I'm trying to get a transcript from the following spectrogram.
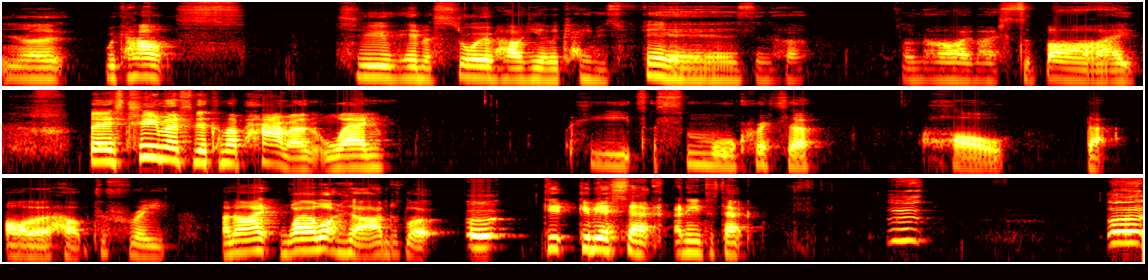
you know, recounts to him a story of how he overcame his fears and, how, and how I managed to survive. But his true motive become apparent when he eats a small critter whole that Arlo helped to free. And I, while I watch that, I'm just like, uh, give, give me a sec. I need a sec. Uh, uh,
